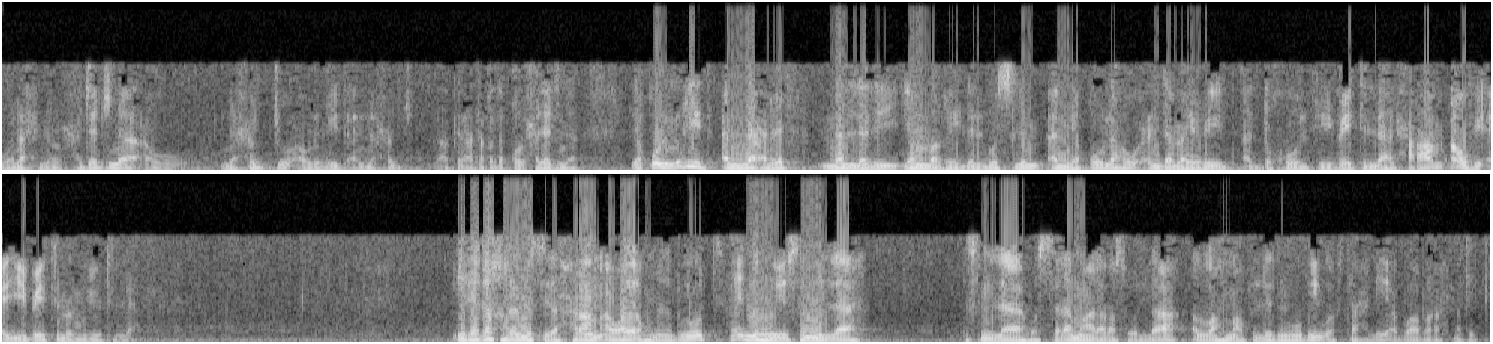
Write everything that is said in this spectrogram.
ونحن حججنا أو نحج أو نريد أن نحج لكن أعتقد يقول حججنا. يقول نريد أن نعرف ما الذي ينبغي للمسلم أن يقوله عندما يريد الدخول في بيت الله الحرام أو في أي بيت من بيوت الله. إذا دخل المسجد الحرام أو غيره من البيوت فإنه يسمي الله. بسم الله والسلام على رسول الله. اللهم اغفر لي ذنوبي وافتح لي أبواب رحمتك.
